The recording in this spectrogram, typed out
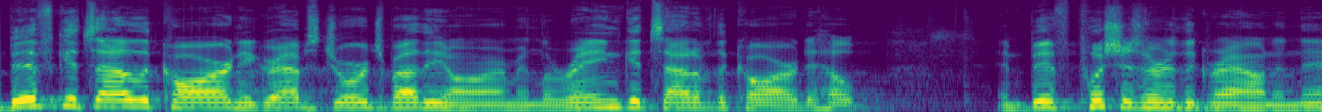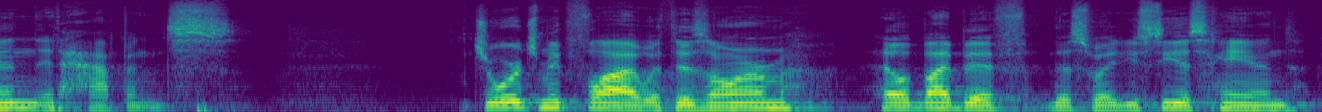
Biff gets out of the car and he grabs George by the arm, and Lorraine gets out of the car to help and Biff pushes her to the ground, and then it happens. George McFly, with his arm held by Biff this way, you see his hand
